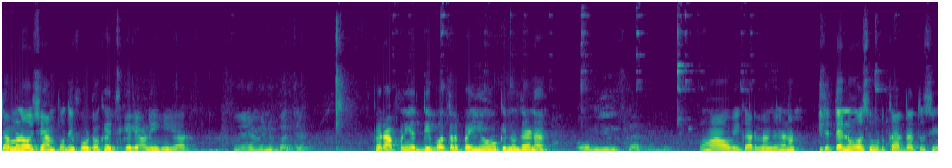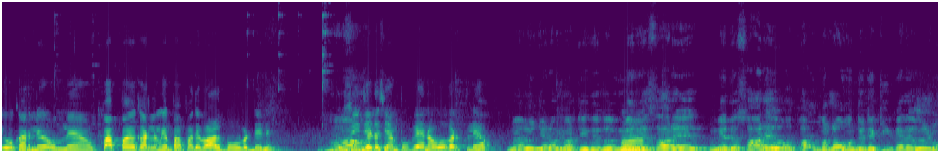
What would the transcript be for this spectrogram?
ਦਮਨ ਉਹ ਸ਼ੈਂਪੂ ਦੀ ਫੋਟੋ ਖਿੱਚ ਕੇ ਲਿਆਉਣੀ ਸੀ ਯਾਰ। ਇਹ ਮੈਨੂੰ ਪਤਾ। ਫਿਰ ਆਪਣੀ ਅੱਧੀ ਬੋਤਲ ਪਈ ਉਹ ਕਿਹਨੂੰ ਦੇਣਾ? ਉਹ ਯੂਜ਼ ਕਰ ਲਾਂਗੇ। ਹਾਂ ਉਹ ਵੀ ਕਰ ਲਾਂਗੇ ਹਨਾ? ਜੇ ਤੈਨੂੰ ਉਹ ਸੂਟ ਕਰਦਾ ਤੁਸੀਂ ਉਹ ਕਰ ਲਿਓ। ਮੈਂ ਪਾਪਾ ਕਰ ਲਾਂਗੇ ਪਾਪਾ ਦੇ ਵਾਲ ਬਹੁਤ ਵੱਡੇ ਨੇ। ਤੁਸੀਂ ਜਿਹੜਾ ਸ਼ੈਂਪੂ ਪਿਆ ਨਾ ਉਹ ਵਰਤ ਲਿਓ। ਮੈਨੂੰ ਜਿਹੜਾ ਮਰਜ਼ੀ ਦੇ ਦਿਓ। ਮੇਰੇ ਸਾਰੇ ਮੇਰੇ ਸਾਰੇ ਉਹ ਫ- ਮਤਲਬ ਹੁੰਦੇ ਨੇ ਕੀ ਕਹਿੰਦੇ ਉਹਨੂੰ?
